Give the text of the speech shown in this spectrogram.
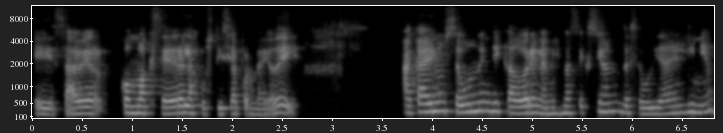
eh, saber cómo acceder a la justicia por medio de ella. Acá hay un segundo indicador en la misma sección de seguridad en línea,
